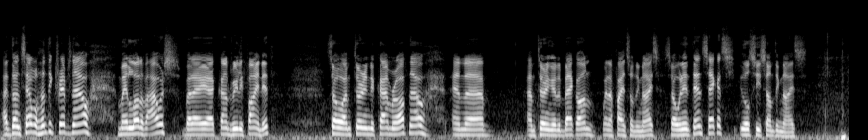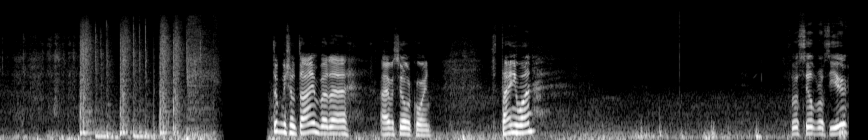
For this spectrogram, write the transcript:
I've done several hunting trips now, made a lot of hours, but I uh, can't really find it. So I'm turning the camera off now and uh, I'm turning it back on when I find something nice. So within 10 seconds you'll see something nice. Took me some time, but uh, I have a silver coin. It's a tiny one. First silver of the year.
